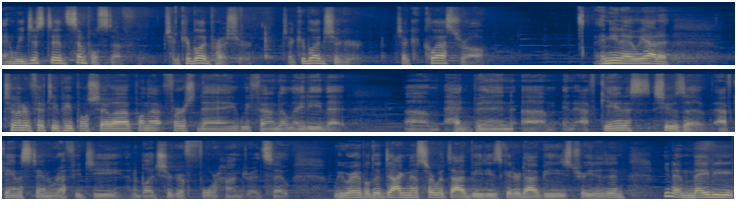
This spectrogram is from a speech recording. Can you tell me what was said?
And we just did simple stuff check your blood pressure, check your blood sugar, check your cholesterol. And you know, we had a 250 people show up on that first day. We found a lady that um, had been um, in Afghanistan. She was an Afghanistan refugee, had a blood sugar of 400. So we were able to diagnose her with diabetes, get her diabetes treated, and you know maybe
